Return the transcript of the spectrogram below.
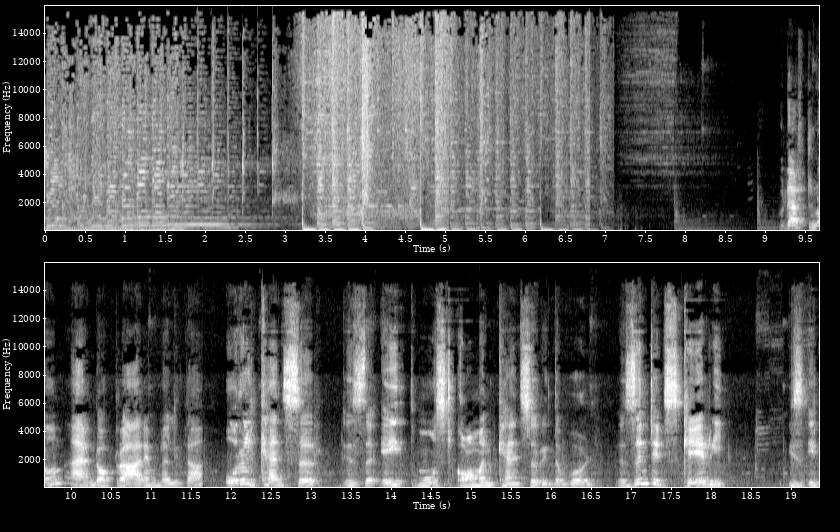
Good afternoon. I am Dr. R. M. Lalitha. Oral cancer is the eighth most common cancer in the world. Isn't it scary? Is it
